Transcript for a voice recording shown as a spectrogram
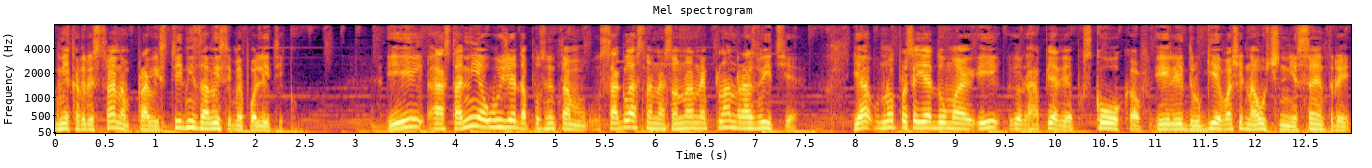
некоторым странам провести независимую политику. И остальные уже, допустим, там, согласно национальный план развития. Я, ну, просто я думаю, и, опять, Сколково или другие ваши научные центры,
